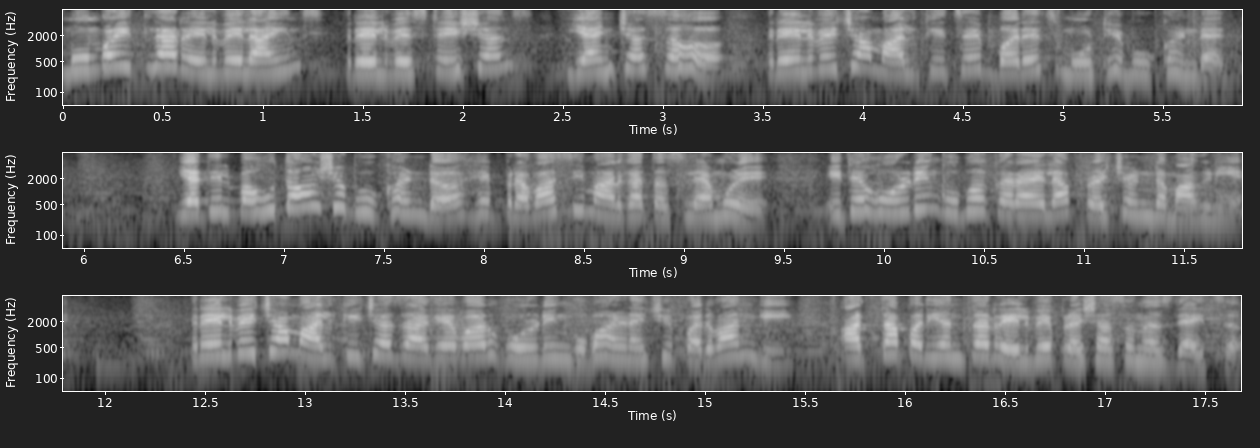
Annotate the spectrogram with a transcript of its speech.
मुंबईतल्या रेल्वे लाईन्स रेल्वे स्टेशन्स यांच्यासह रेल्वेच्या मालकीचे बरेच मोठे भूखंड आहेत. यातील बहुतांश भूखंड हे प्रवासी मार्गात असल्यामुळे इथे होर्डिंग उभं करायला प्रचंड मागणी आहे. रेल्वेच्या मालकीच्या जागेवर होर्डिंग उभारण्याची परवानगी आतापर्यंत रेल्वे प्रशासनच द्यायचं.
